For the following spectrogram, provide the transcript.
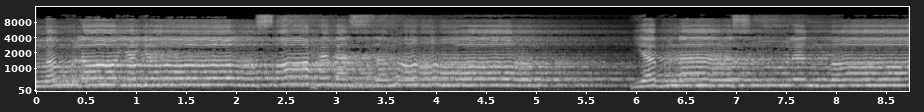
مولاي يا صاحب الزمان يا ابن رسول الله.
